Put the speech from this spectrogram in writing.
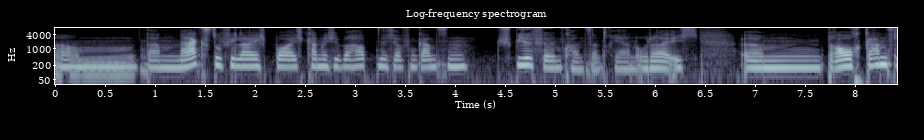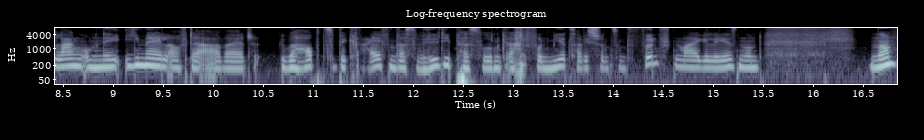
Ähm, dann merkst du vielleicht, boah, ich kann mich überhaupt nicht auf den ganzen Spielfilm konzentrieren oder ich ähm, brauche ganz lang, um eine E-Mail auf der Arbeit überhaupt zu begreifen, was will die Person gerade von mir. Jetzt habe ich es schon zum fünften Mal gelesen und ne?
